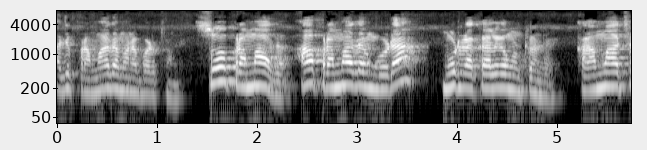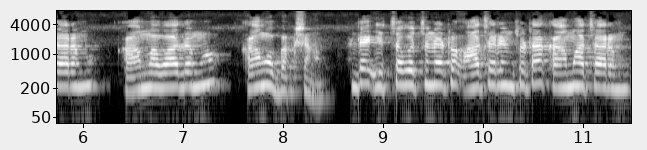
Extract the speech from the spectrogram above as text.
అది ప్రమాదం అనబడుతుంది. సో ప్రమాద ఆ ప్రమాదం కూడా మూడు రకాలుగా ఉంటుంది. కామాచారము కామవాదము కామభక్షణం. అంటే ఇచ్చవచ్చినట్టు ఆచరించుట కామాచారము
